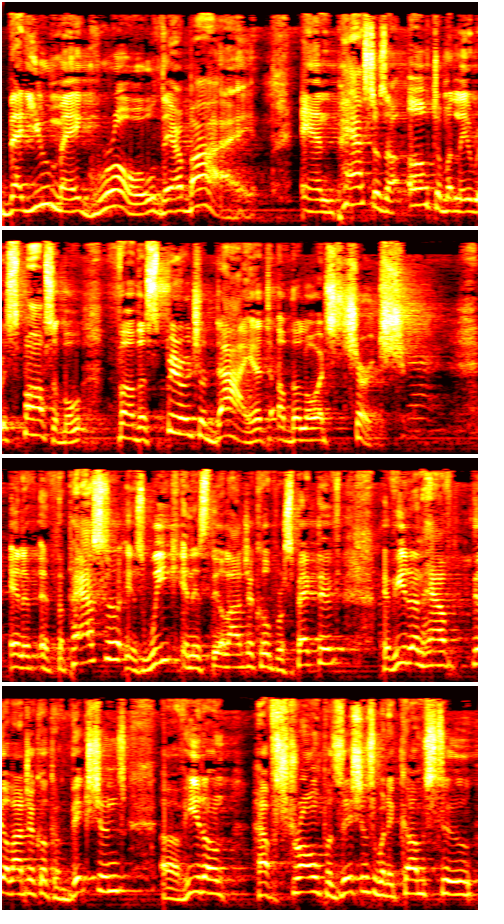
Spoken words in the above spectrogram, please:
that you may grow thereby. And pastors are ultimately responsible for the spiritual diet of the Lord's church. And if, if, the pastor is weak in his theological perspective, if he doesn't have theological convictions, uh, if he don't have strong positions when it comes to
